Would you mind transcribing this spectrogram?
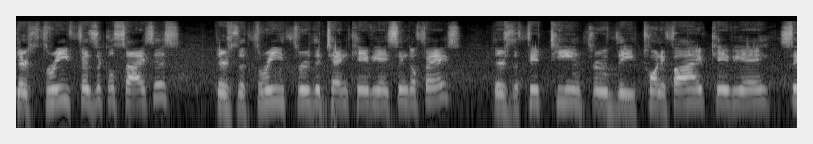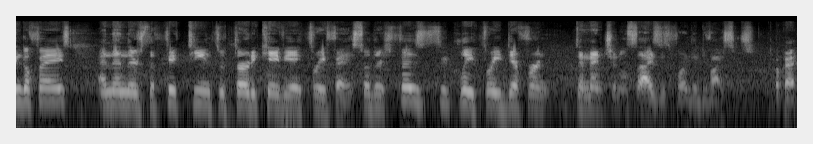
There's three physical sizes. There's the 3 through the 10 kVA single phase. There's the 15 through the 25 kVA single phase, and then there's the 15 through 30 kVA three phase. So there's physically three different dimensional sizes for the devices. Okay,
